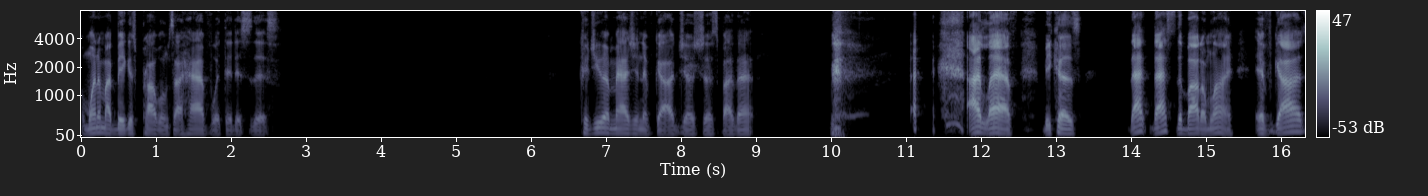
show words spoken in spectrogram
And one of my biggest problems I have with it is this. Could you imagine if God judged us by that? I laugh because that that's the bottom line. If God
